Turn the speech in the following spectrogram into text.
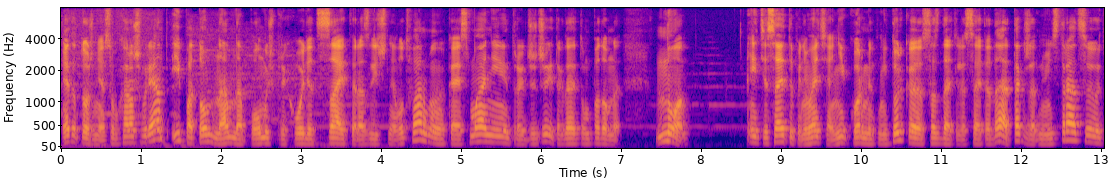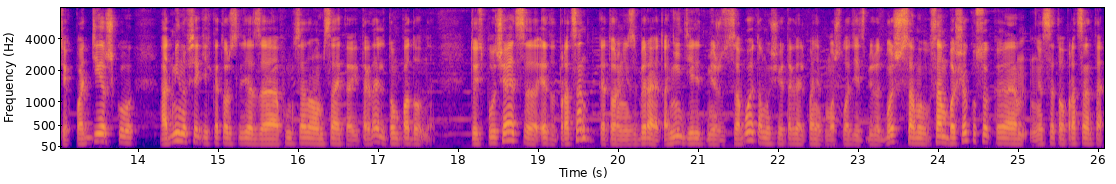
Это тоже не особо хороший вариант. И потом нам на помощь приходят сайты различные лутфармы, CS Money, TradeGG и так далее и тому подобное. Но эти сайты, понимаете, они кормят не только создателя сайта, да, а также администрацию, техподдержку, админов всяких, которые следят за функционалом сайта и так далее и тому подобное. То есть, получается, этот процент, который они забирают, они делят между собой, там еще и так далее. Понятно, может, владелец берет больше, самый, самый большой кусок э, с этого процента,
